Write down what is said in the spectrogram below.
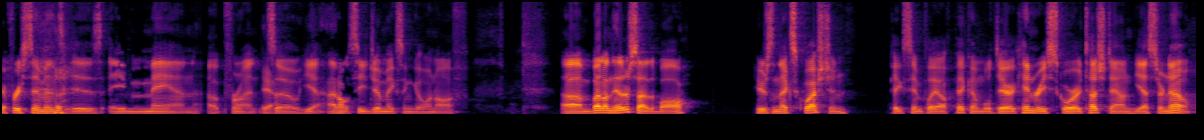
Jeffery Simmons is a man up front. Yeah. So yeah, I don't see Joe Mixon going off. Um, but on the other side of the ball, here's the next question: Pigskin playoff pick him. Will Derrick Henry score a touchdown? Yes or no?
